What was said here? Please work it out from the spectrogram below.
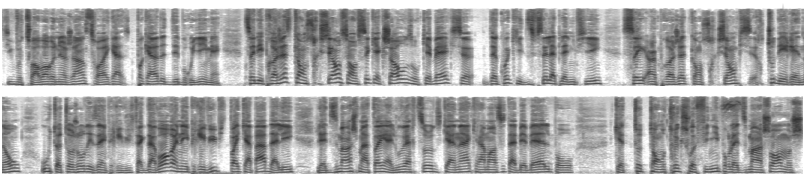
tu, vas- avoir une urgence, tu vas être pas capable de te débrouiller, mais tu sais, des projets de construction, si on sait quelque chose au Québec, de quoi qui est difficile à planifier, c'est un projet de construction, puis surtout des rénaux où tu as toujours des imprévus. Fait que d'avoir un imprévu puis de pas être capable d'aller le dimanche matin à l'ouverture du canac, ramasser ta bébelle pour que tout ton truc soit fini pour le dimanche soir, moi, je,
